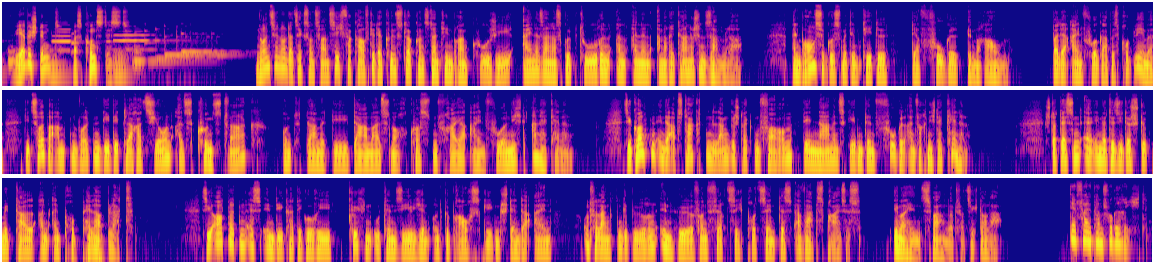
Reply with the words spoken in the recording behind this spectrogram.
wer bestimmt, was Kunst ist? 1926 verkaufte der Künstler Konstantin Brancusi eine seiner Skulpturen an einen amerikanischen Sammler. Ein Bronzeguss mit dem Titel Der Vogel im Raum. Bei der Einfuhr gab es Probleme. Die Zollbeamten wollten die Deklaration als Kunstwerk und damit die damals noch kostenfreie Einfuhr nicht anerkennen. Sie konnten in der abstrakten, langgestreckten Form den namensgebenden Vogel einfach nicht erkennen. Stattdessen erinnerte sie das Stück Metall an ein Propellerblatt. Sie ordneten es in die Kategorie Küchenutensilien und Gebrauchsgegenstände ein und verlangten Gebühren in Höhe von 40 Prozent des Erwerbspreises. Immerhin 240 Dollar. Der Fall kam vor Gericht.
